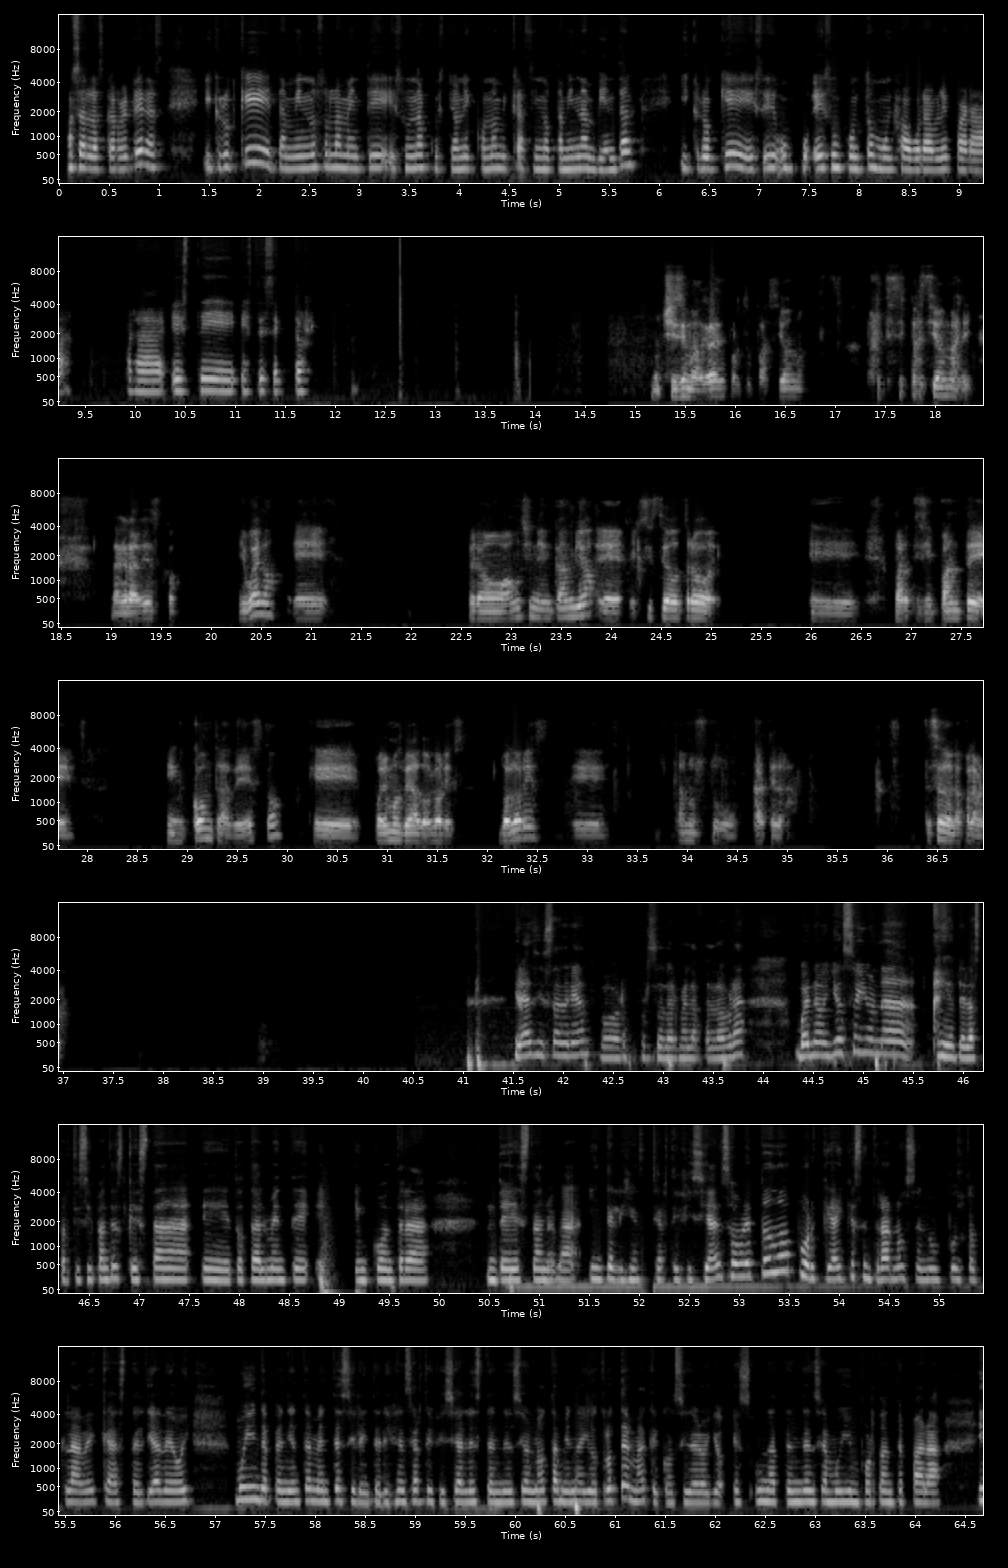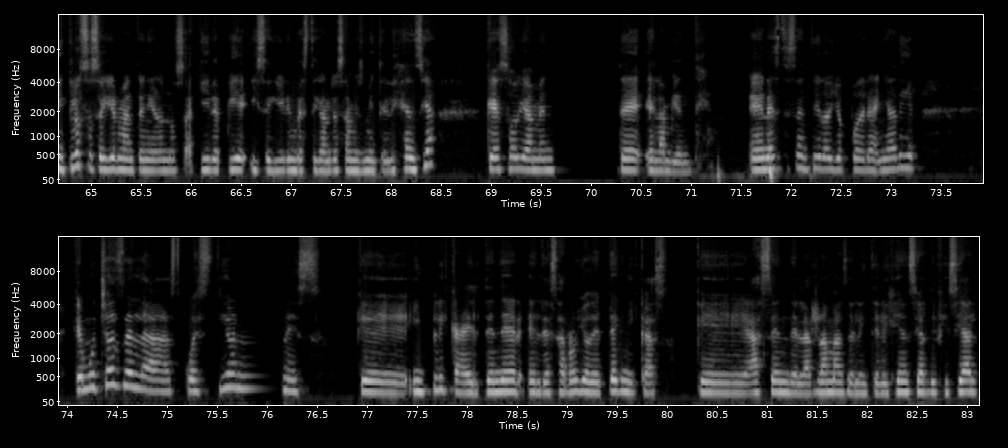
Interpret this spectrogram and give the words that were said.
o sea, las carreteras. Y creo que también no solamente es una cuestión económica, sino también ambiental. Y creo que ese es un, es un punto muy favorable para, para este, este sector. Muchísimas gracias por tu pasión, participación, Mari. Le agradezco. Y bueno, eh, pero aún sin en cambio, eh, existe otro eh, participante en contra de esto, que podemos ver a Dolores. Dolores, danos tu cátedra. Te cedo la palabra. Gracias, Adrián, por, por cederme la palabra. Bueno, yo soy una de las participantes que está eh, totalmente en contra de esta nueva inteligencia artificial, sobre todo porque hay que centrarnos en un punto clave que hasta el día de hoy, muy independientemente si la inteligencia artificial es tendencia o no, también hay otro tema que considero yo es una tendencia muy importante para incluso seguir manteniéndonos aquí de pie y seguir investigando esa misma inteligencia, que es obviamente el ambiente. En este sentido, yo podría añadir que muchas de las cuestiones que implica el tener el desarrollo de técnicas que hacen de las ramas de la inteligencia artificial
